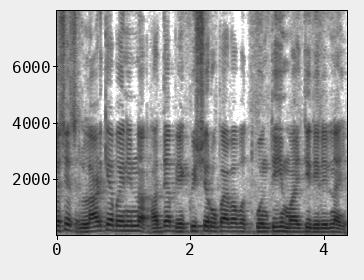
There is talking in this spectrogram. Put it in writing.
तसेच लाडक्या बहिणींना अद्याप एकवीसशे रुपयाबाबत कोणतीही माहिती दिलेली नाही.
